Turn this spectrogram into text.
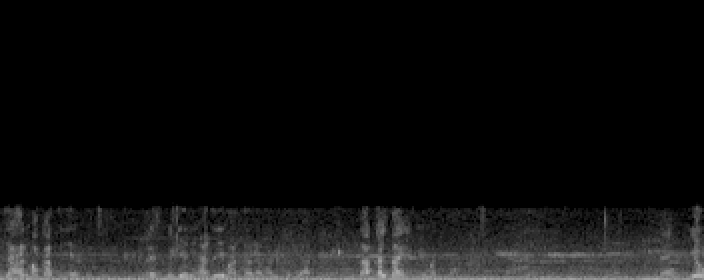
જાહેરમાં ખાતરી આપી છે. પ્રેસ મીડિયાની હાજરીમાં ત્યારે અમારી ફરિયાદ દાખલ થાય એવી અમારી થેન્ક યુ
